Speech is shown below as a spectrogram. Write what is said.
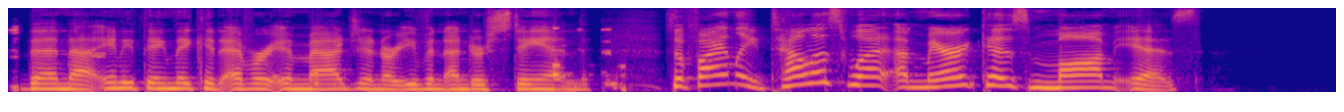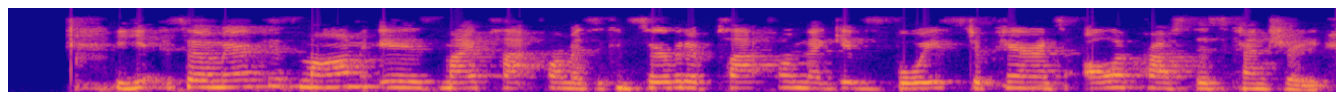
than uh, anything they could ever imagine or even understand. So, finally, tell us what America's Mom is. So America's Mom is my platform. It's a conservative platform that gives voice to parents all across this country.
